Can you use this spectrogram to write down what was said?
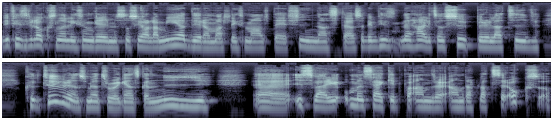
det finns väl också någon liksom grej med sociala medier om att liksom allt är finaste. Alltså det finns den här liksom superrelativkulturen som jag tror är ganska ny eh, i Sverige, men säkert på andra, andra platser också.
